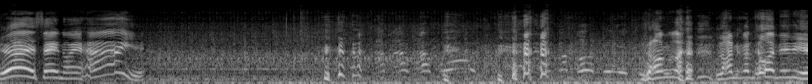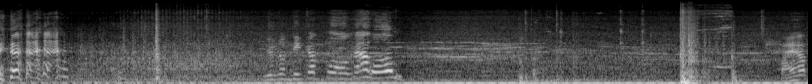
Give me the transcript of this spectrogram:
เอ้ยใส่หน่อยให้ร้องร้อนกันโทษนี่ดิอยู่กับดิกกระโปรงครับผม ไปครับ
